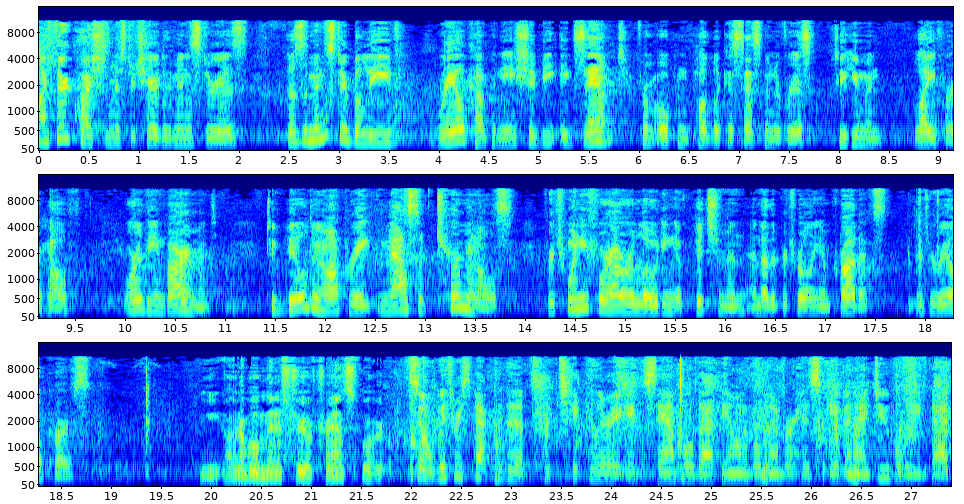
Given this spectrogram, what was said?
My third question, Mr. Chair, to the Minister is, does the Minister believe rail companies should be exempt from open public assessment of risk to human life or health or the environment to build and operate massive terminals for 24-hour loading of bitumen and other petroleum products into rail cars? The Honourable Minister of Transport. So with respect to the particular example that the Honourable Member has given, I do believe that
